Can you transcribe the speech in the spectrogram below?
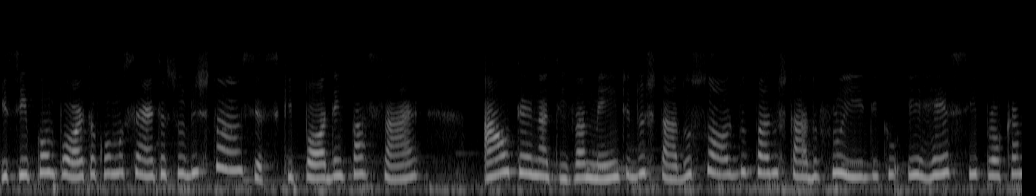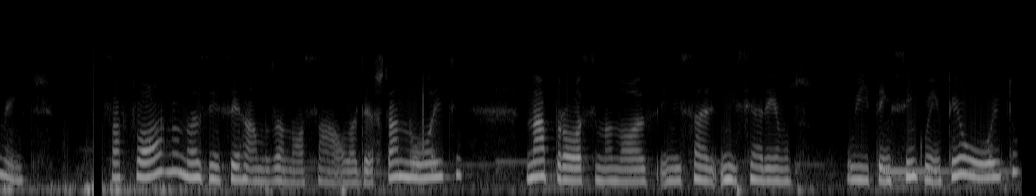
e se comporta como certas substâncias que podem passar alternativamente do estado sólido para o estado fluídico e reciprocamente. Dessa forma, nós encerramos a nossa aula desta noite. Na próxima, nós iniciaremos o item 58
